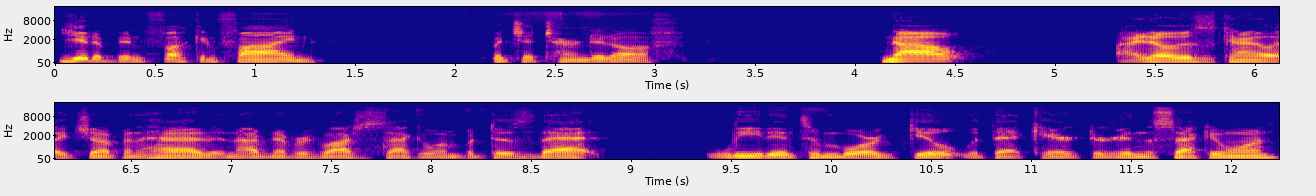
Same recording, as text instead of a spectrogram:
You'd have been fucking fine. But you turned it off. Now, I know this is kind of like jumping ahead, and I've never watched the second one, but does that lead into more guilt with that character in the second one?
